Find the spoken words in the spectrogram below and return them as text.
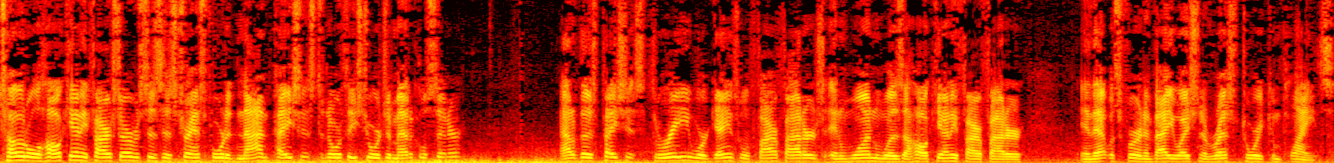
Total, Hall County Fire Services has transported nine patients to Northeast Georgia Medical Center. Out of those patients, three were Gainesville firefighters and one was a Hall County firefighter, and that was for an evaluation of respiratory complaints.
